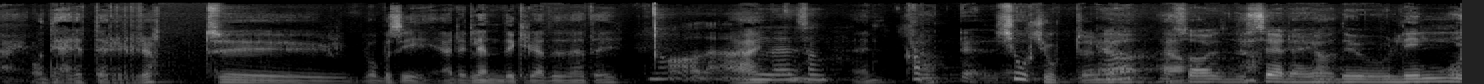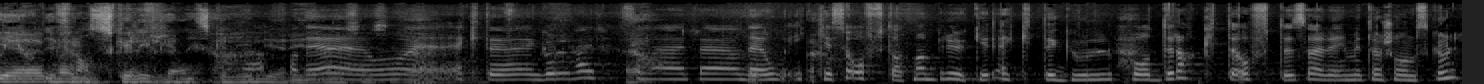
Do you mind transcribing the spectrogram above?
Nei, og det er et rødt hva si, Er det lendeklede det heter? Ja, det er en, en sånn kjortel. kjortel ja. ja. Altså, du ser det jo, det er jo lilje, oh, ja, de franske liljene. Ja. Og det er jo ekte gull her. Er, det er jo ikke så ofte at man bruker ekte gull på drakt. Ofte så er det imitasjonsgull.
